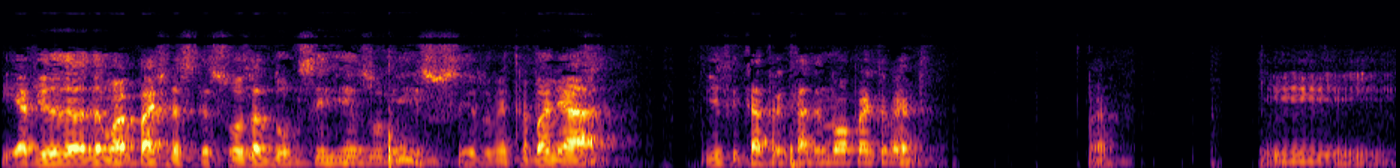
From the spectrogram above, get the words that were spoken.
E a vida da, da maior parte das pessoas adultas se resume a isso, se resume a trabalhar e ficar trancado num apartamento, né? E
